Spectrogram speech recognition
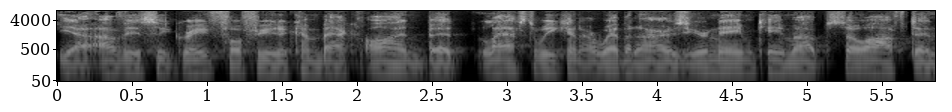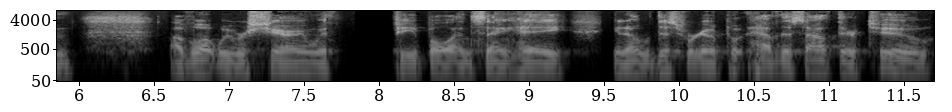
yeah, obviously grateful for you to come back on. But last week in our webinars, your name came up so often of what we were sharing with people and saying, hey, you know, this, we're going to put, have this out there too.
